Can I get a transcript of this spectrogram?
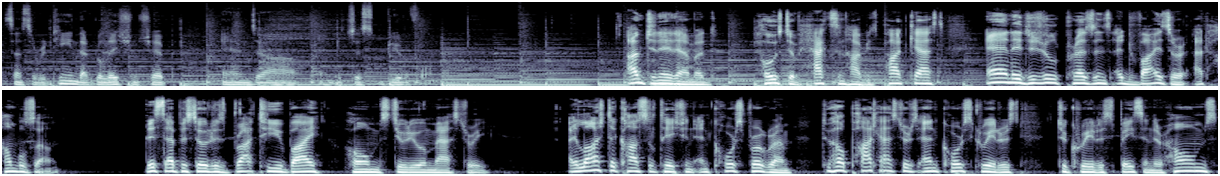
sense of routine, that relationship, and uh, and it's just beautiful. I'm Junaid Ahmed, host of Hacks and Hobbies podcast and a digital presence advisor at HumbleZone. This episode is brought to you by Home Studio Mastery. I launched a consultation and course program to help podcasters and course creators to create a space in their homes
